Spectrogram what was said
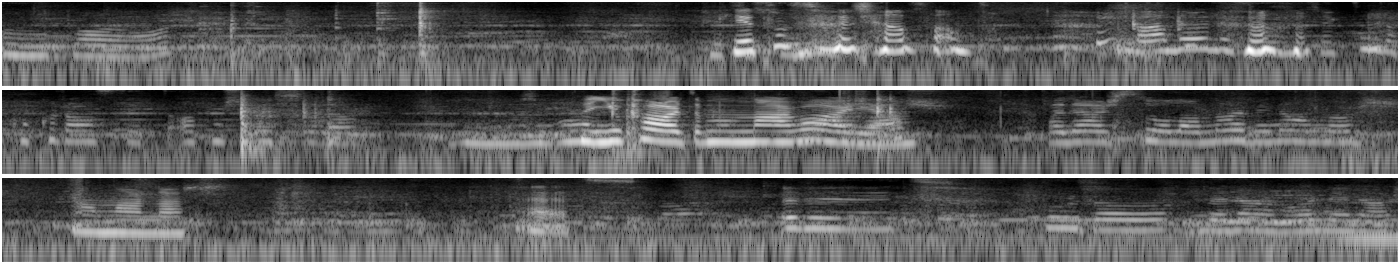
umutlar var. Fiyatını söyleyeceğim sandım. Ben de öyle söyleyecektim de koku rahatsız etti. 65 lira. Ha, Yukarıda mumlar var ya. Alerjisi olanlar beni anlar. Anlarlar. Evet. Evet. Burada neler var neler.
